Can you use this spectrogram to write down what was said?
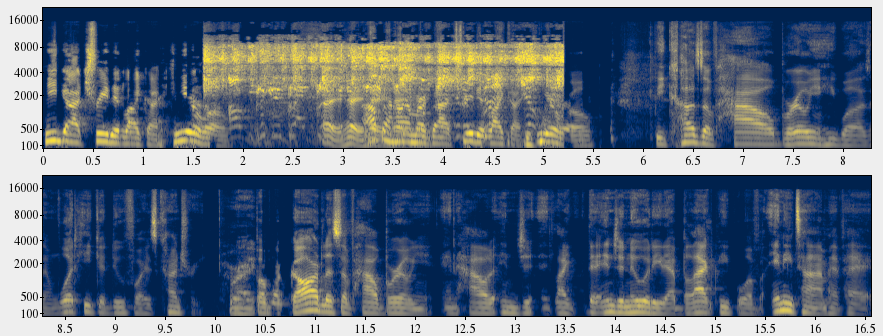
he got treated like a hero. Hey, hey, hey, Oppenheimer hey. got treated like a hero because of how brilliant he was and what he could do for his country. Right. But regardless of how brilliant and how like the ingenuity that black people of any time have had,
